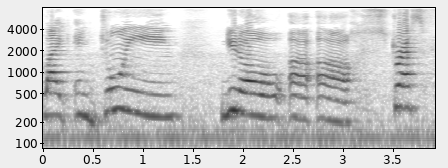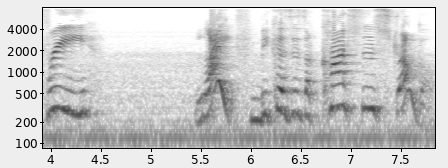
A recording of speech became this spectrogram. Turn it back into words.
like enjoying you know a, a stress-free life because it's a constant struggle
